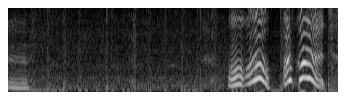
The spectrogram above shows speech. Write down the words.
Uh. Oh, oh! I've got it!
